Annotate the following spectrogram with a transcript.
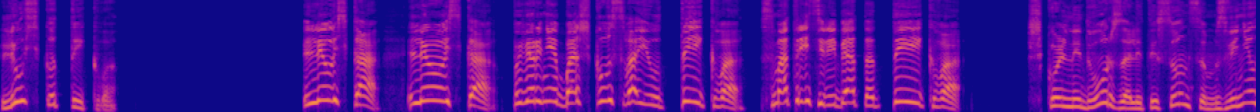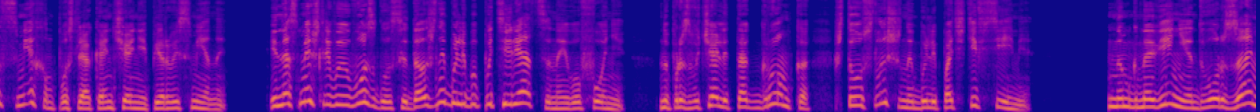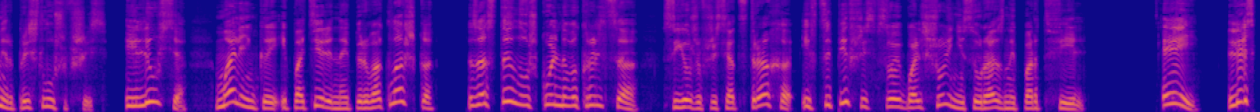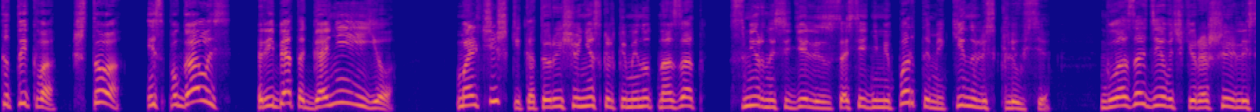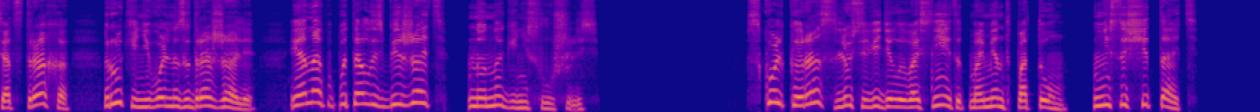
Люська-тыква. «Люська! Люська! Поверни башку свою, тыква! Смотрите, ребята, тыква!» Школьный двор, залитый солнцем, звенел смехом после окончания первой смены, и насмешливые возгласы должны были бы потеряться на его фоне, но прозвучали так громко, что услышаны были почти всеми. На мгновение двор замер, прислушавшись, и Люся, маленькая и потерянная первоклашка, застыла у школьного крыльца, съежившись от страха и вцепившись в свой большой несуразный портфель. «Эй, Люська-тыква, что, испугалась? Ребята, гони ее!» Мальчишки, которые еще несколько минут назад смирно сидели за соседними партами, кинулись к Люсе. Глаза девочки расширились от страха, руки невольно задрожали, и она попыталась бежать, но ноги не слушались. Сколько раз Люся видела во сне этот момент потом, не сосчитать.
